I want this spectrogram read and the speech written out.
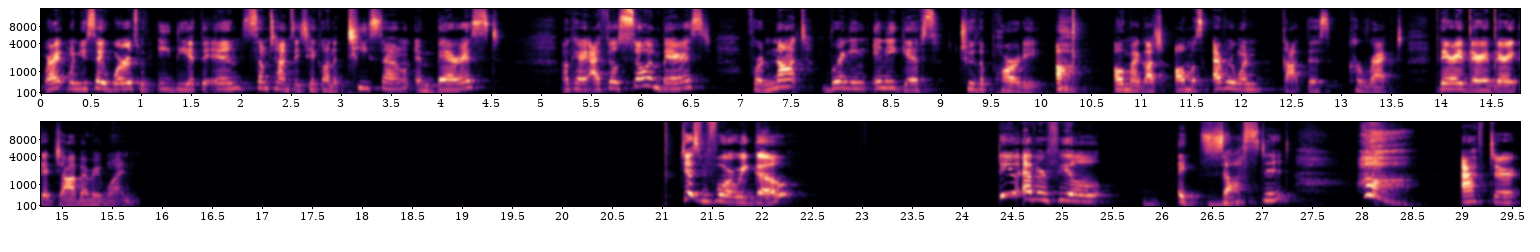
right? When you say words with ed at the end, sometimes they take on a T sound, embarrassed. Okay, I feel so embarrassed for not bringing any gifts to the party. Oh, oh my gosh, almost everyone got this correct. Very, very, very good job, everyone. Just before we go, do you ever feel exhausted after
